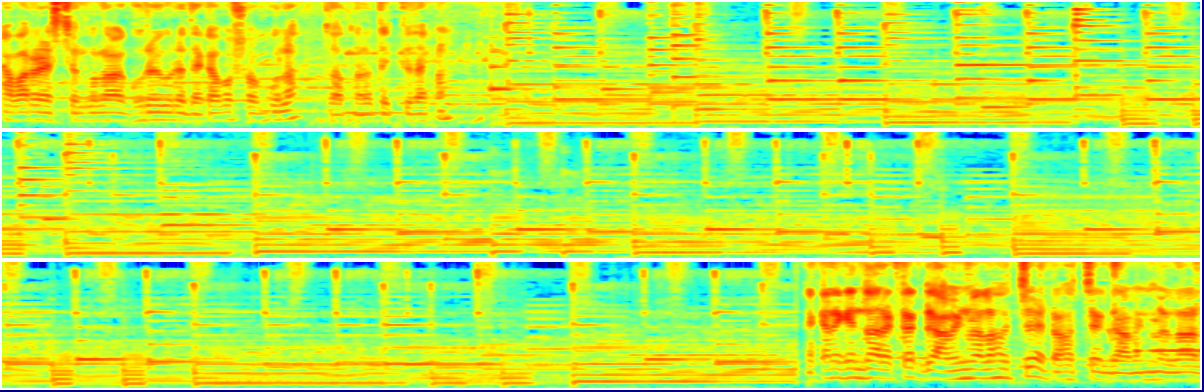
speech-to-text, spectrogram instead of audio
খাবারের স্টলগুলো ঘুরে ঘুরে দেখাবো সবগুলা, তো আপনারা দেখতে থাকুন। এখানে কিন্তু আর একটা গ্রামীণ মেলা হচ্ছে, এটা হচ্ছে গ্রামীণ মেলার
